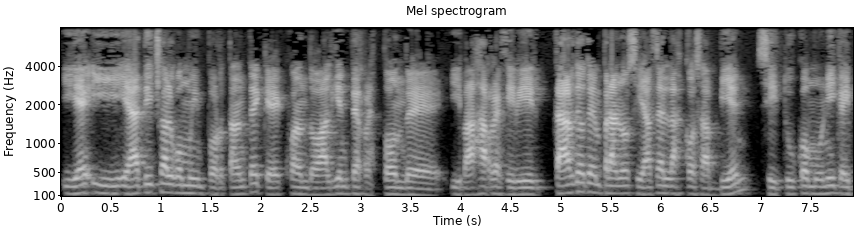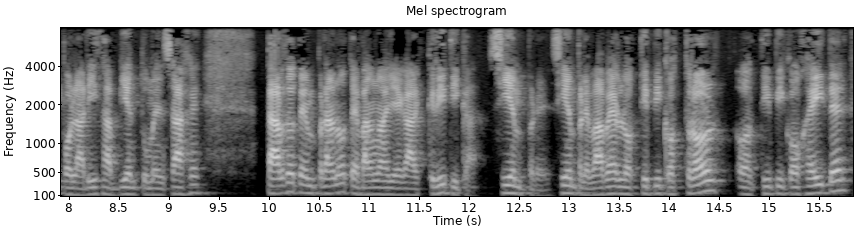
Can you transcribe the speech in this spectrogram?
y, y, has dicho algo muy importante, que es cuando alguien te responde y vas a recibir tarde o temprano, si haces las cosas bien, si tú comunicas y polarizas bien tu mensaje, tarde o temprano te van a llegar críticas, siempre, siempre. Va a haber los típicos trolls o típicos haters,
